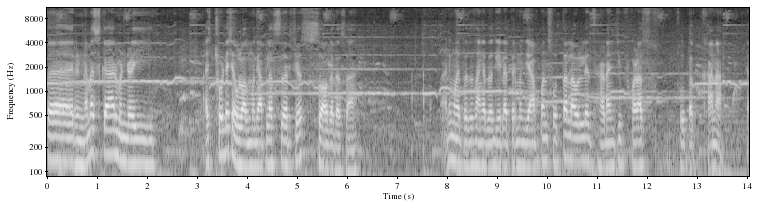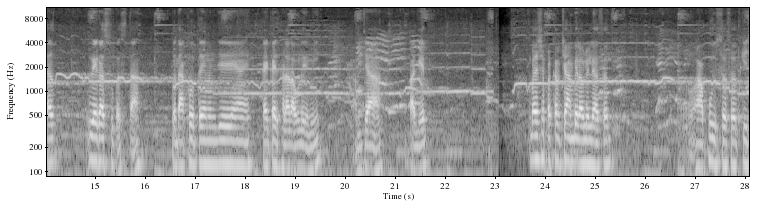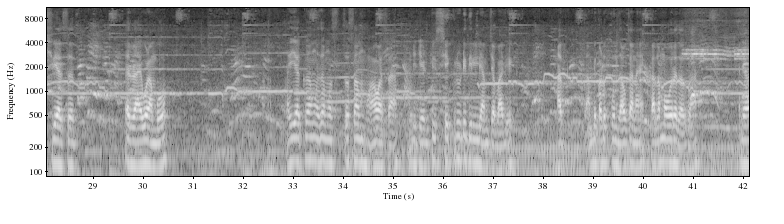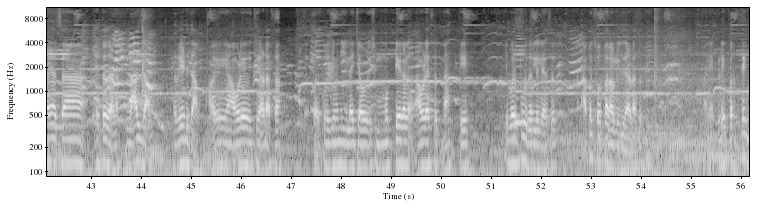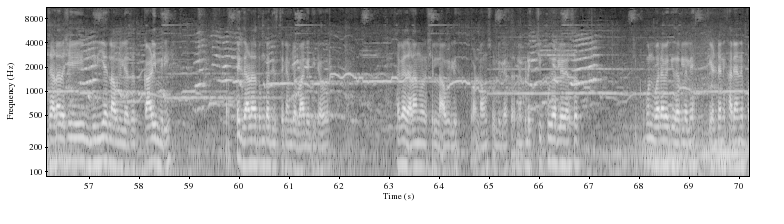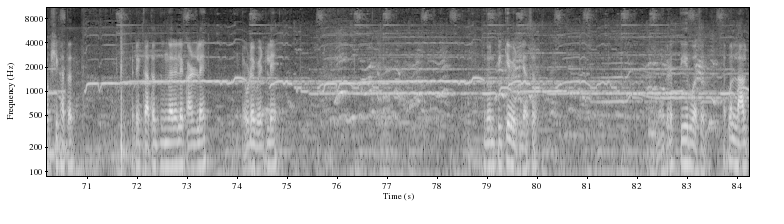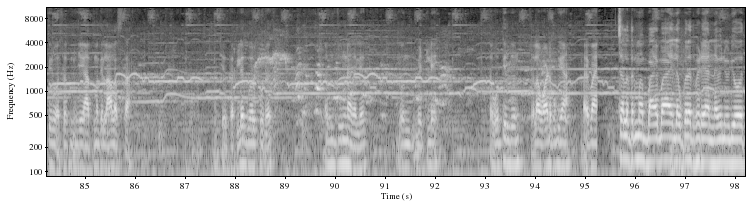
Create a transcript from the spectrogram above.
तर नमस्कार मंडळी. आज छोट्याशा व्लॉगमध्ये आपला सरच स्वागत असा. आणि महत्त्वाचं सांगायचं गेला तर म्हणजे आपण स्वतः लावलेल्या झाडांची फळा स्वतः खाणं त्यात वेगळाच सुख असता. व आहे म्हणजे काय काय झाडं लावलं आहे मी आमच्या बागेत. बऱ्याचशा प्रकारचे आंबे लावलेले असत. हापूस असत केशरी असत. रायवळ आंबो. एक माझा मस्त असा भाव असा. म्हणजे जेडपी सेक्युरिटी दिलेली आमच्या बागेत. आत आंबे काढून कोण जावचा नाही. कलमावरच असा. आणि हय असा ह्याचं झाड लाल जाम रेड जाम. हय आवळेची झाडं असा. भरपूर जे म्हणजे इलायची आवळे असे मोठे आवळे असतात ना ते ते भरपूर धरलेले असतात. आपण स्वतः लावलेली झाडं असतात. आणि इकडे प्रत्येक झाडावर अशी मिरी लावलेली असतात काळी मिरी. प्रत्येक झाडाला तुमका दिसतं की आमच्या बागेत त्यावर सगळ्या झाडांवर अशी लावलेली किंवा लावून सोडलेली असतात. इकडे चिकू धरलेले असतात. चिकू पण बऱ्यापैकी धरलेले. केड्याने खाल्याने पक्षी खातात. इकडे खातात दून झालेले काढले. एवढे भेटले. दोन पिके भेटली असत इकडे पेरू असत हे पण लाल पेरू असत म्हणजे आतमध्ये लाल असता असे धरलेत भरपूरच. अजून जून नाही झाले दोन भेटले. तर होतील दोन. चला वाट बघूया. बाय बाय चला तर मग बाय बाय लवकरच भेटूया नवीन व्हिडिओत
